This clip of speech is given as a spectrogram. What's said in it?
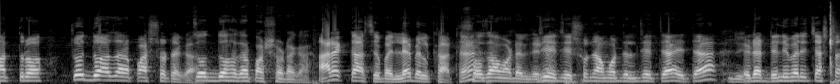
মাত্র চোদ্দ হাজার পাঁচশো টাকা। চোদ্দ হাজার পাঁচশো টাকা। আরেকটা আছে ভাই লেভেল খাট হ্যাঁ? সোজা মডেল জি জি সোজা মডেল যেটা এটা এটা ডেলিভারি চার্জটা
